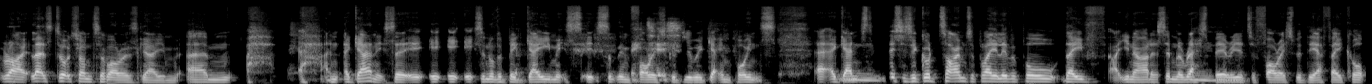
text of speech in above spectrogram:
right. Let's touch on tomorrow's game. Um, and again, it's a it, it, it's another big game. It's it's something Forest it could do with getting points uh, against. Mm. This is a good time to play Liverpool. They've uh, you know had a similar rest mm. period to Forest with the FA Cup.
